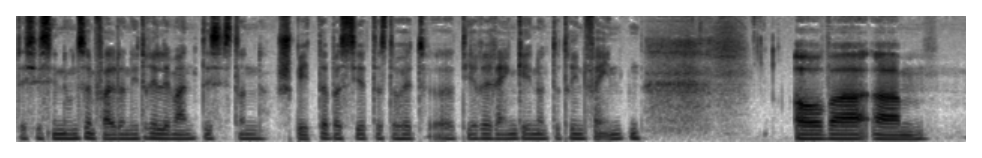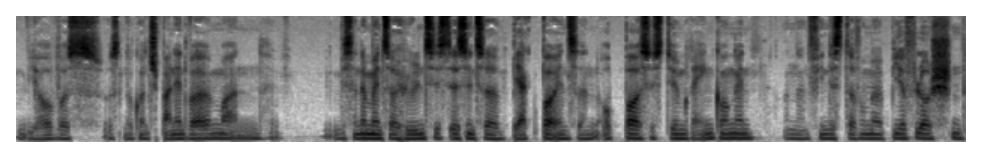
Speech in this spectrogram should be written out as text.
das ist in unserem Fall dann nicht relevant. Das ist dann später passiert, dass da halt äh, Tiere reingehen und da drin verenden. Aber ähm, ja, was, was noch ganz spannend war, man, wir sind einmal in so ein Höhlensystem, also in so ein Bergbau, in so ein Abbausystem reingegangen und dann findest du auf einmal Bierflaschen.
